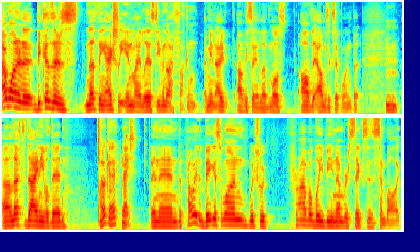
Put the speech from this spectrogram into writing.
I wanted to because there's nothing actually in my list. Even though I fucking, I mean, I obviously I love most all of the albums except one, but uh, Left to Die and Evil Dead, Okay. nice. and then the probably the biggest one, which would probably be number six, is Symbolic.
